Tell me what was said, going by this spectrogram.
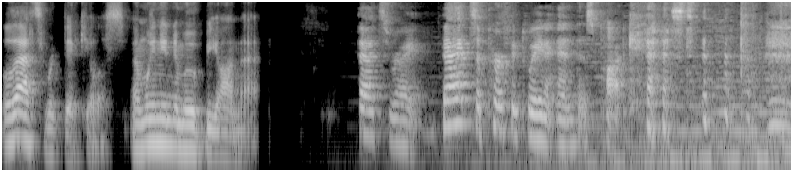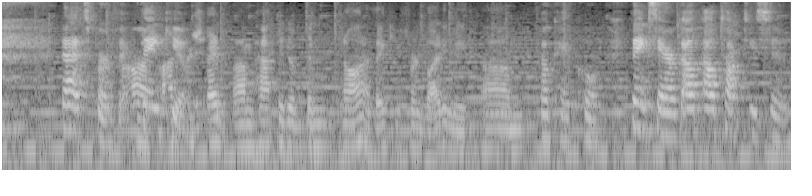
Well, that's ridiculous. And we need to move beyond that. That's right. That's a perfect way to end this podcast. That's perfect. Uh, Thank you. I'm happy to have been on. Thank you for inviting me. Um, okay, cool. Thanks, Eric. I'll, I'll talk to you soon.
